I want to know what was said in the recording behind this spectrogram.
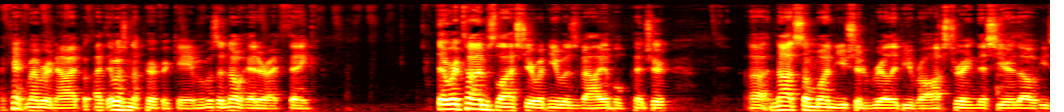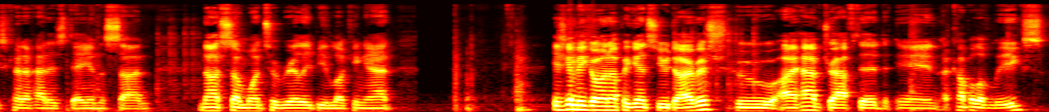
I can't remember now. I, it wasn't a perfect game. It was a no hitter, I think. There were times last year when he was valuable pitcher. Uh, not someone you should really be rostering this year, though. He's kind of had his day in the sun. Not someone to really be looking at. He's going to be going up against Yu Darvish, who I have drafted in a couple of leagues.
